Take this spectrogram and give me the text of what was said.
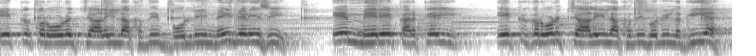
1 ਕਰੋੜ 40 ਲੱਖ ਦੀ ਬੋਲੀ ਨਹੀਂ ਦੇਣੀ ਸੀ। ਇਹ ਮੇਰੇ ਕਰਕੇ ਹੀ 1 ਕਰੋੜ 40 ਲੱਖ ਦੀ ਬੋਲੀ ਲੱਗੀ ਹੈ।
